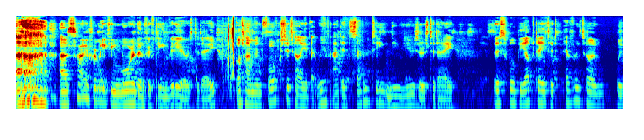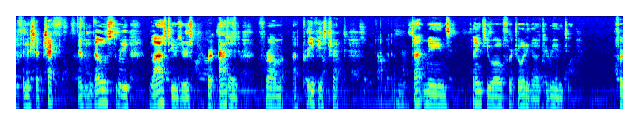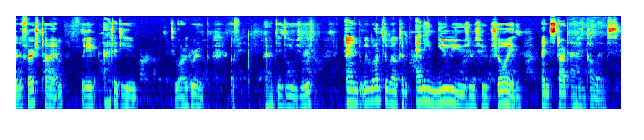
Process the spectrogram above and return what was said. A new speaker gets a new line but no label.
Uh, I'm sorry for making more than 15 videos today, but I'm informed to tell you that we have added 17 new users today. This will be updated every time we finish a check, and those three last users were added from a previous check. That means thank you all for joining our community. For the first time, we've added you to our group users, and we want to welcome any new users who join and start adding comments.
